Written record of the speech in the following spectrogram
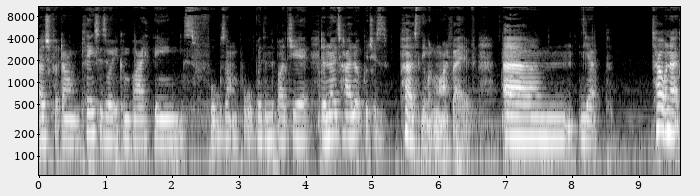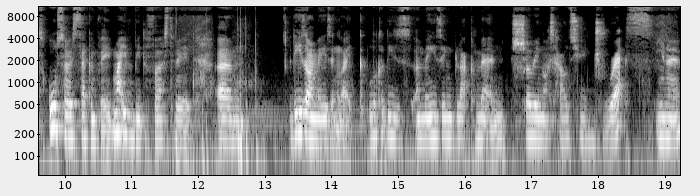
I just put down places where you can buy things for example within the budget. The no tie look which is personally one of my fave. Um yep. Turtlenecks also a second fave might even be the first fave. Um these are amazing like look at these amazing black men showing us how to dress you know?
